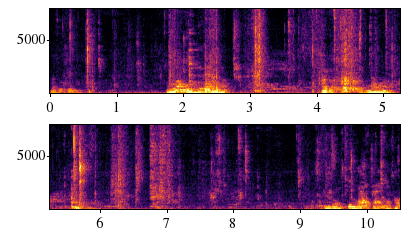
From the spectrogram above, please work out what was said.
มาสู่กิน น้องเหมือนกันเหรอน้องมันได้กินได้ไก่นะพ่อ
